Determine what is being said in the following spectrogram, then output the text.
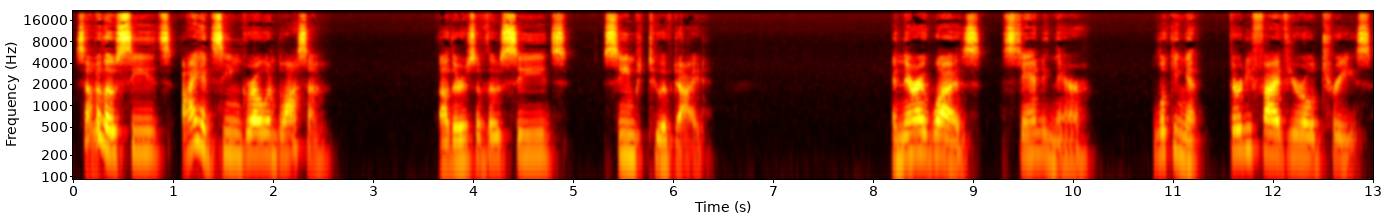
Some of those seeds I had seen grow and blossom. Others of those seeds seemed to have died. And there I was, standing there, looking at 35 year old trees.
